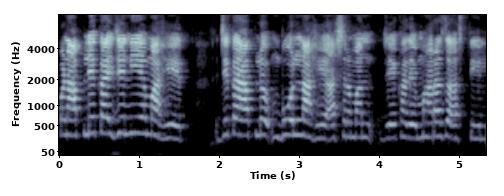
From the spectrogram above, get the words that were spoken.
पण आपले काय जे नियम आहेत जे काय आपलं बोलणं आहे आश्रमात जे एखादे महाराज असतील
